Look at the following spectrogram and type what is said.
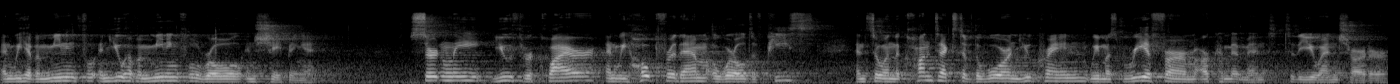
and we have a meaningful, and you have a meaningful role in shaping it. Certainly, youth require, and we hope for them, a world of peace, and so in the context of the war in Ukraine, we must reaffirm our commitment to the UN Charter.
